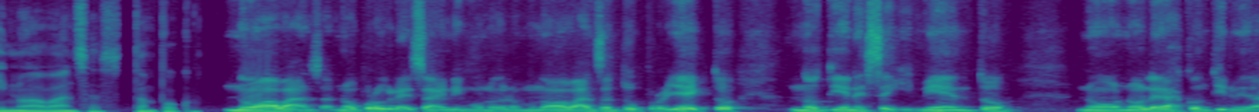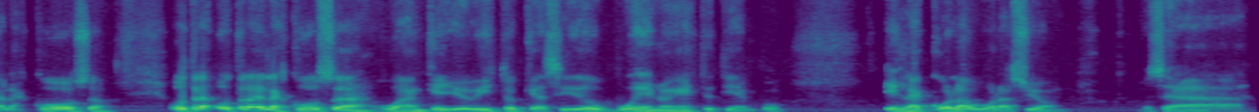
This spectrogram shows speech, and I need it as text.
Y no avanzas tampoco. No avanzas, no progresas en ninguno de los. No avanzas en tu proyecto, no tienes seguimiento, no, no le das continuidad a las cosas. Otra, otra de las cosas, Juan, que yo he visto que ha sido bueno en este tiempo es la colaboración. O sea,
